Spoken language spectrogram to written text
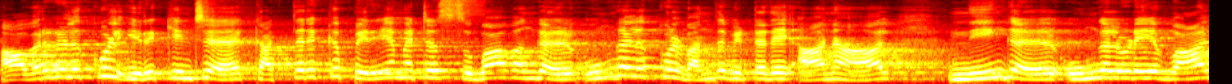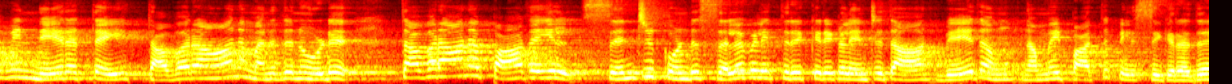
அவர்களுக்குள் இருக்கின்ற கத்தருக்கு பிரியமற்ற சுபாவங்கள் உங்களுக்குள் வந்துவிட்டதே. ஆனால் நீங்கள் உங்களுடைய வாழ்வின் நேரத்தை தவறான மனிதனோடு தவறான பாதையில் சென்று கொண்டு செலவழித்திருக்கிறீர்கள் என்றுதான் வேதம் நம்மை பார்த்து பேசுகிறது.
